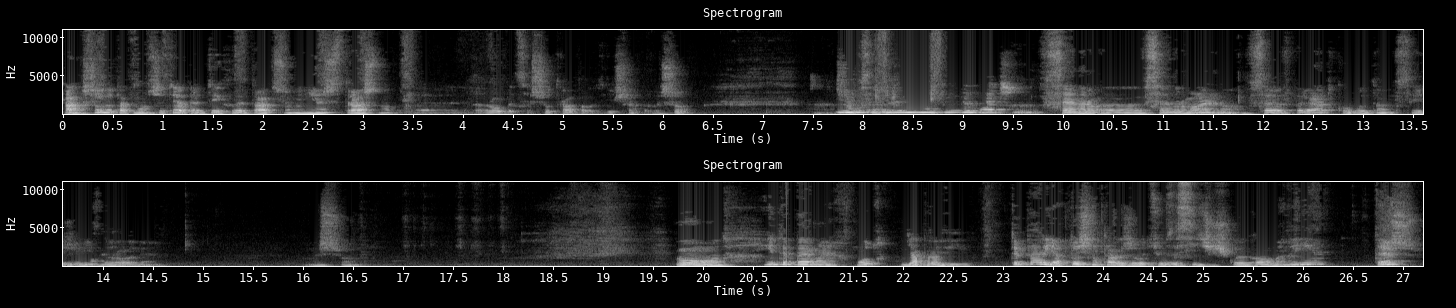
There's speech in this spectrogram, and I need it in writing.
Так, що ви так мовчите, притихли так, що мені аж страшно е, робиться. Що трапилось, дівчата? Ви що? Що Ну, все? Все, все нормально, все в порядку, ви там всі живі, здорові. Ви що? От. І тепер ми, от я провів. Тепер я точно так же оцю засічечку, яка у мене є, теж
